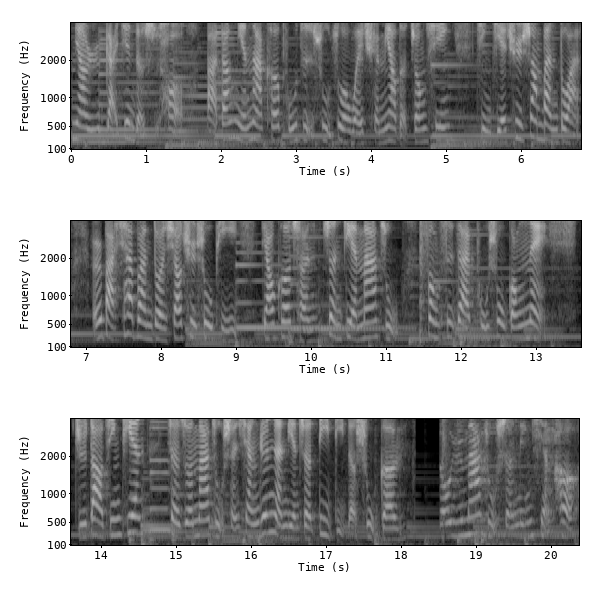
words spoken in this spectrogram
庙宇改建的时候，把当年那棵朴子树作为全庙的中心，仅截去上半段，而把下半段削去树皮，雕刻成正殿妈祖，奉祀在朴树宫内。直到今天，这尊妈祖神像仍然连着地底的树根。由于妈祖神灵显赫，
